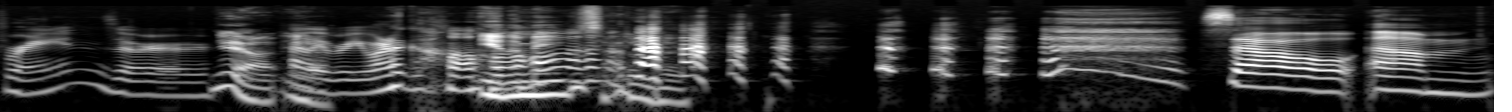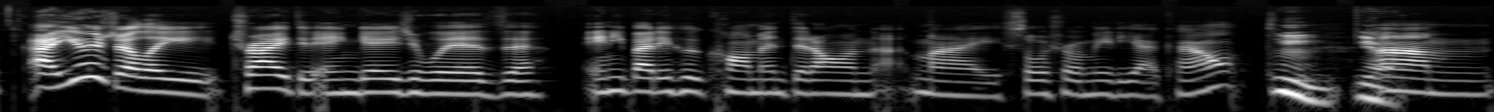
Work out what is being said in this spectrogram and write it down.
friends or yeah, yeah. however you want to call Enemies. I don't know. so um, I usually try to engage with anybody who commented on my social media account. Mm, yeah. Um,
